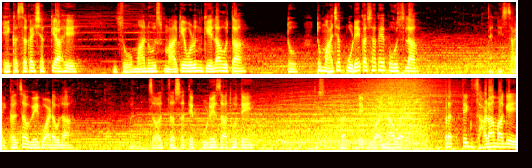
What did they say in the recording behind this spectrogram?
हे कसं काय शक्य आहे? जो माणूस मागे वळून गेला होता तो तो माझ्या पुढे कसा काय पोहोचला? त्यांनी सायकलचा वेग वाढवला पण जसजसं ते पुढे जात होते तसं प्रत्येक वळणावर प्रत्येक झाडामागे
